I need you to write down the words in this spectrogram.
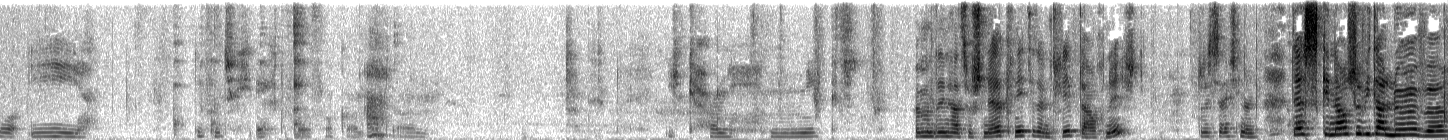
Oh, i. Der fühlt sich echt voll verkannt an. Ich kann nichts. Wenn man den halt so schnell knetet, dann klebt er auch nicht. Das ist echt schnell. Das ist genauso wie der Löwe.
